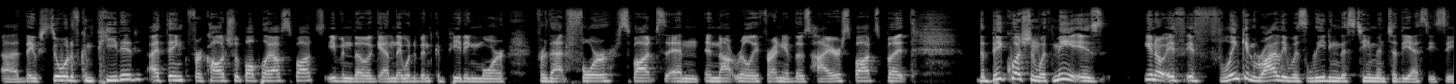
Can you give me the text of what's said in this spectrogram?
uh, they still would have competed, I think, for college football playoff spots, even though, again, they would have been competing more for that four spots and, and not really for any of those higher spots. But the big question with me is, you know, if, if Lincoln Riley was leading this team into the SEC,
